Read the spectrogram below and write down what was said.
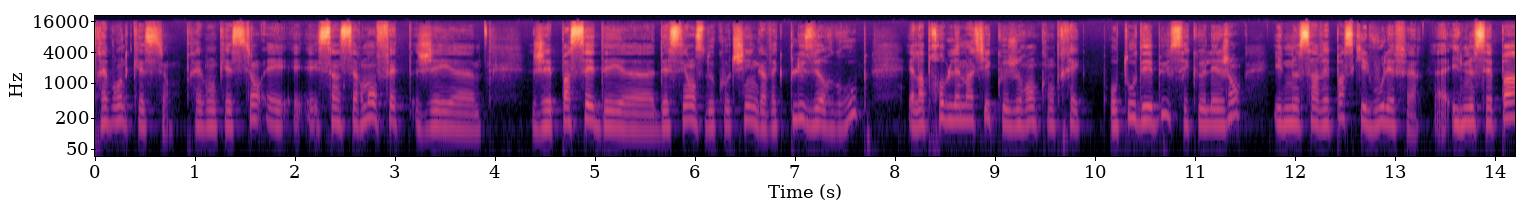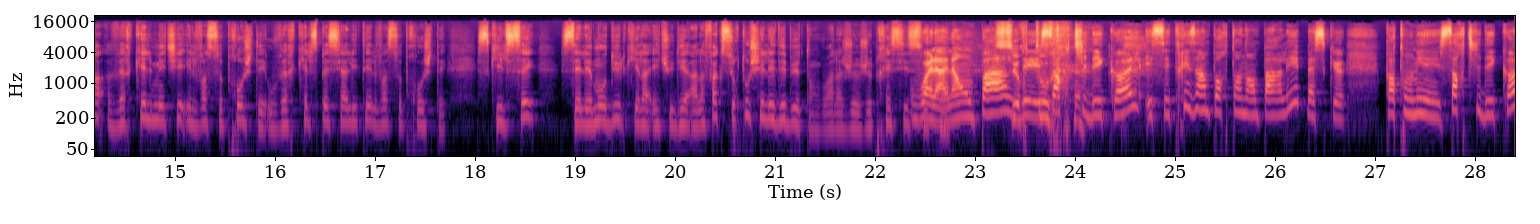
Très bonne question, très bonne question. Et, sincèrement, en fait, j'ai euh, passé des, euh, des, séances de coaching avec plusieurs groupes. Et la problématique que je rencontrais au tout début, c'est que les gens, ils ne savaient pas ce qu'ils voulaient faire. Euh, ils ne savent pas vers quel métier il va se projeter ou vers quelle spécialité il va se projeter. Ce qu'il sait, c'est les modules qu'il a étudiés à la fac, surtout chez les débutants. Voilà, je, je précise. Voilà, là on parle des sorties d'école et c'est très important d'en parler parce que quand on est sorti d'école,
